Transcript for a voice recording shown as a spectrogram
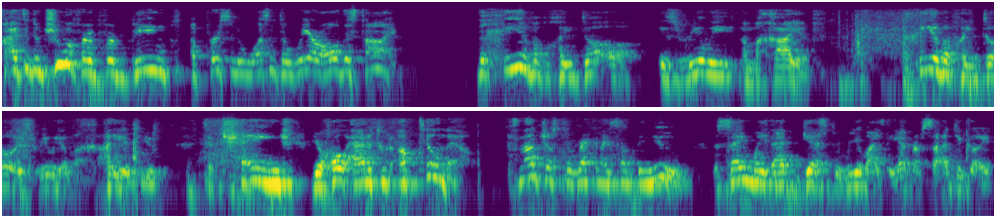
I have to do tshuva for, for being a person who wasn't aware all this time. The chiyuv of chaydah is really a machayev. The chiyuv of chaydah is really a machayev you to change your whole attitude up till now. It's not just to recognize something new. The same way that guest realized he had Rav Sadiq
